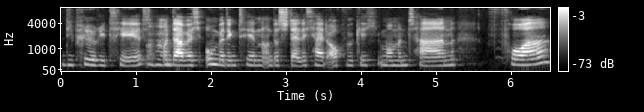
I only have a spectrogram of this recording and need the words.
die Priorität. Mhm. Und da will ich unbedingt hin und das stelle ich halt auch wirklich momentan vor.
